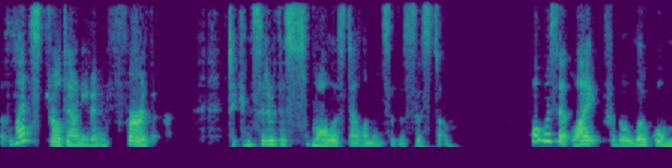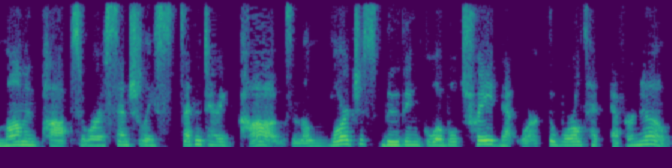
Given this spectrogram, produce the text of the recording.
But let's drill down even further to consider the smallest elements of the system. What was it like for the local mom and pops who were essentially sedentary cogs in the largest moving global trade network the world had ever known?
